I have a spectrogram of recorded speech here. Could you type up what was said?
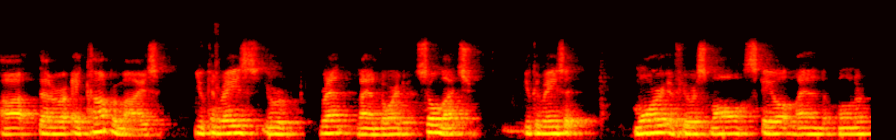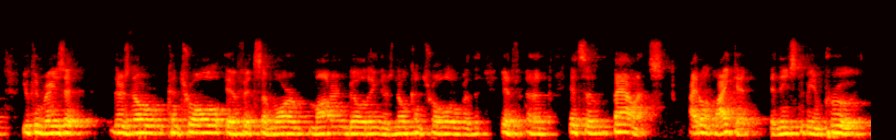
uh, that are a compromise. You can raise your rent, landlord, so much. You can raise it more if you're a small scale landowner. You can raise it. There's no control if it's a more modern building. There's no control over the, if uh, it's a balance. I don't like it. It needs to be improved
